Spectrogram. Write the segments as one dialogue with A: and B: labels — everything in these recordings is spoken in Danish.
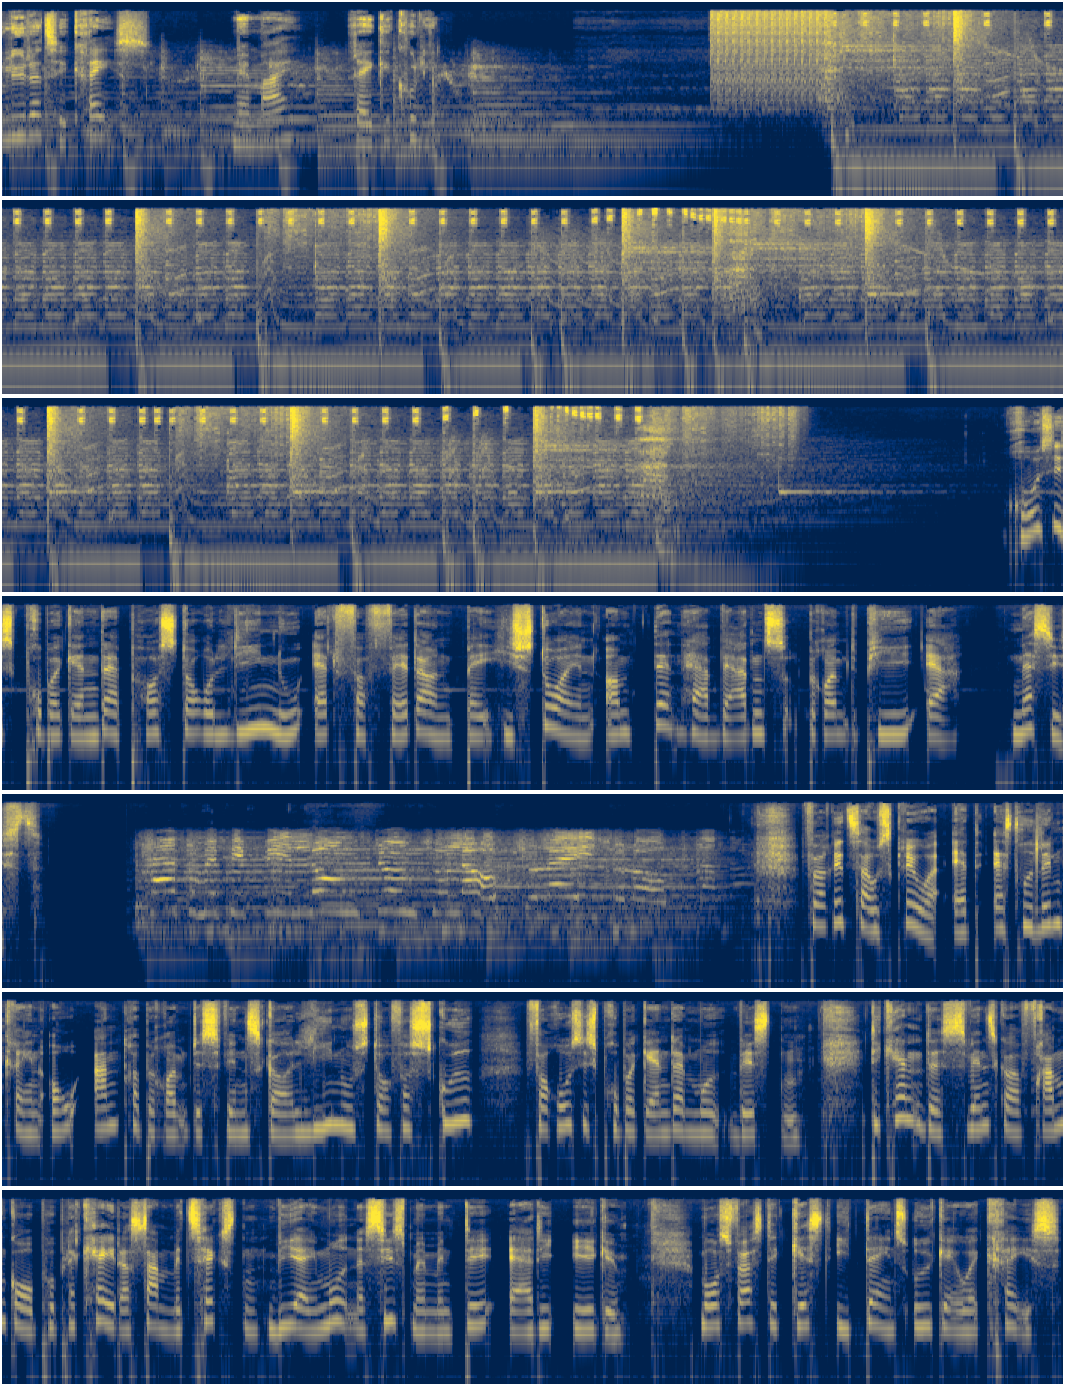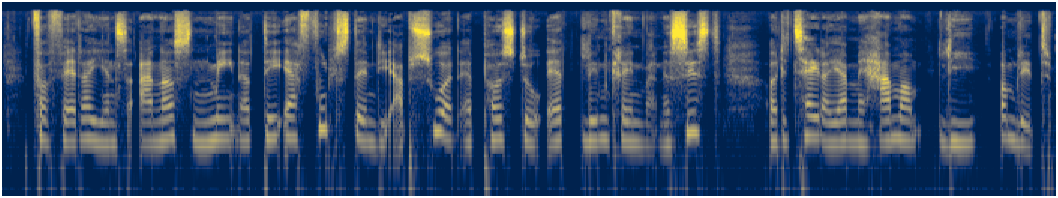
A: Du lytter til Kres med mig, Rikke Kulin. Russisk propaganda påstår lige nu, at forfatteren bag historien om den her verdensberømte pige er nazist. For Ritzau skriver, at Astrid Lindgren og andre berømte svenskere lige nu står for skud for russisk propaganda mod Vesten. De kendte svenskere fremgår på plakater sammen med teksten Vi er imod nazisme, men det er de ikke. Vores første gæst i dagens udgave af Kreds, forfatter Jens Andersen, mener, det er fuldstændig absurd at påstå, at Lindgren var nazist, og det taler jeg med ham om lige om lidt.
